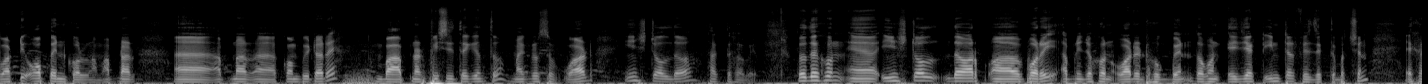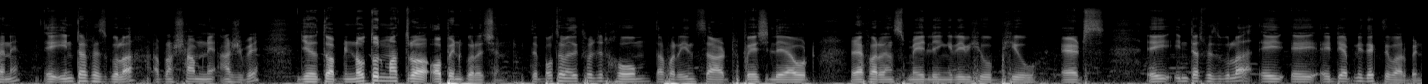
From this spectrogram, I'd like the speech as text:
ওয়ার্ডটি ওপেন করলাম। আপনার আপনার কম্পিউটারে বা আপনার পিসিতে কিন্তু মাইক্রোসফট ওয়ার্ড ইনস্টল দেওয়া থাকতে হবে। তো দেখুন ইনস্টল দেওয়ার পরেই আপনি যখন ওয়ার্ডে ঢুকবেন, তখন এই যে একটা ইন্টারফেস দেখতে পাচ্ছেন, এখানে এই ইন্টারফেসগুলো আপনার সামনে আসবে। যেহেতু আপনি নতুন মাত্র ওপেন করেছেন, তো প্রথমে দেখতে পাচ্ছেন হোম তারপর insert page layout reference mailing review view adds এই ইন্টারফেসগুলো এই এই, এইটি আপনি দেখতে পারবেন।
